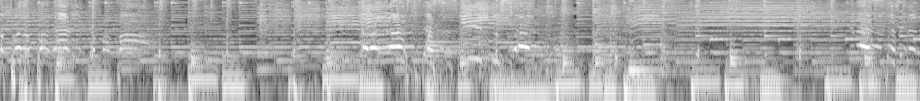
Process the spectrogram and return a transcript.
nada para pagarte, papá. Pero gracias, Espíritu Santo. Gracias, Señor.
